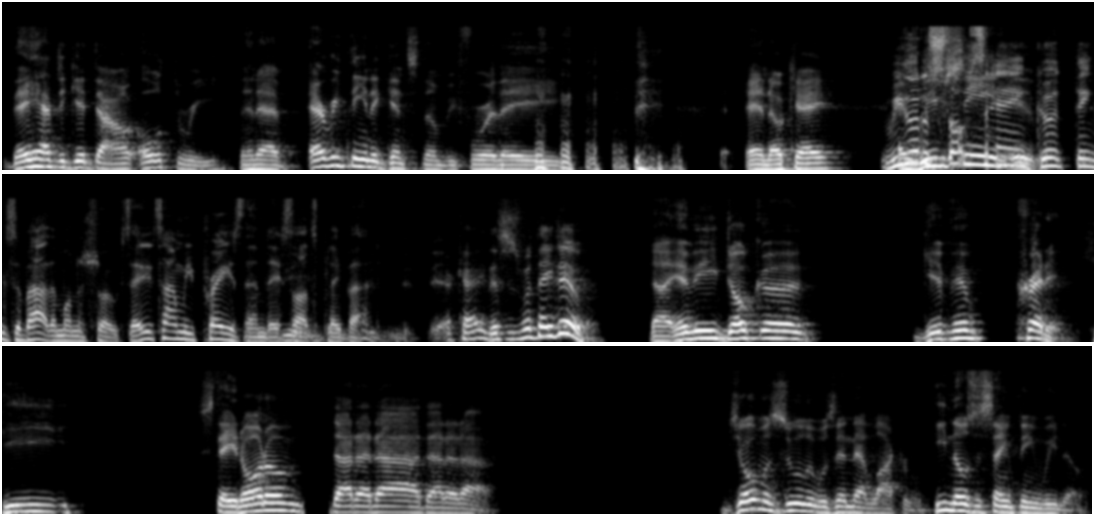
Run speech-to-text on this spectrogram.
they have to get down 0-3 and have everything against them before they and okay. we got to stop seen saying good things about them on the show because anytime we praise them, they start to play bad. Okay, this is what they do. Now, Ime Udoka, give him credit. He stayed on him, da da da da da da. Joe Mazzulla was in that locker room. He knows the same thing we know.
